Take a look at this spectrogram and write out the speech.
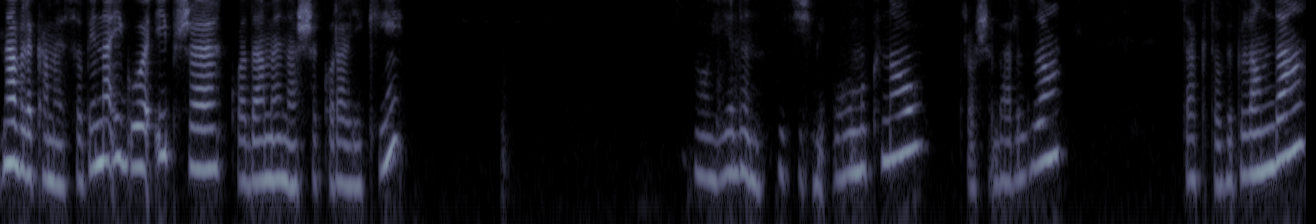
Nawlekamy sobie na igłę i przekładamy nasze koraliki. O, jeden gdzieś mi umknął. Proszę bardzo. Tak to wygląda.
